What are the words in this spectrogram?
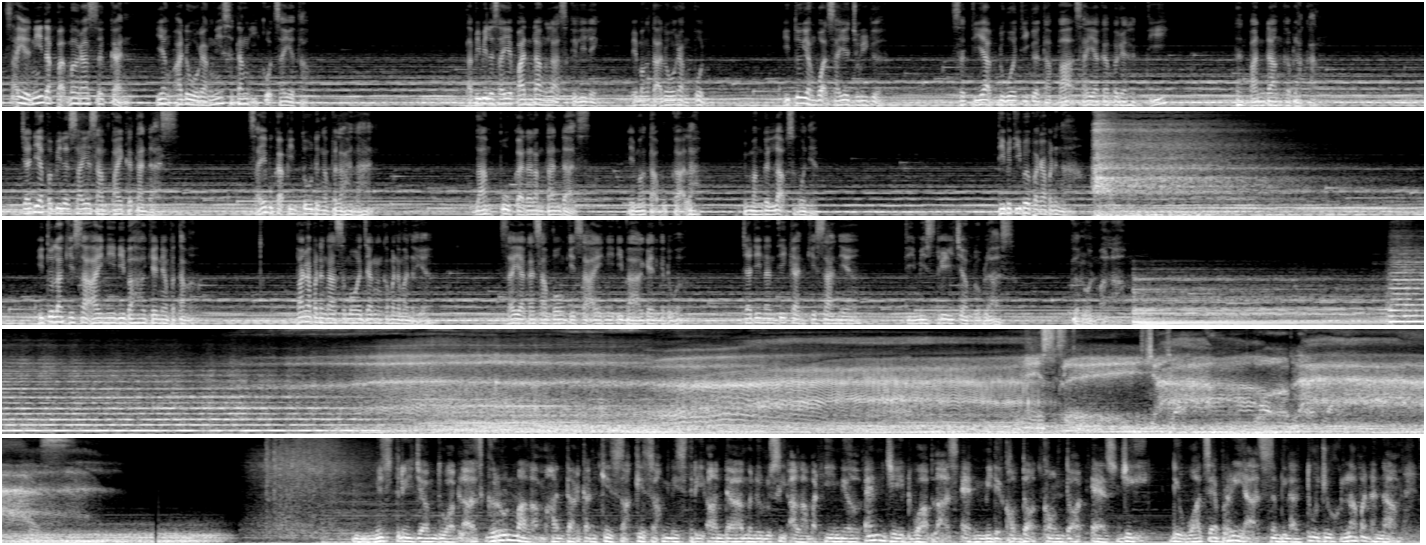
saya ni dapat merasakan yang ada orang ni sedang ikut saya tahu. Tapi bila saya pandanglah sekeliling, memang tak ada orang pun. Itu yang buat saya curiga. Setiap dua tiga tapak saya akan berhenti dan pandang ke belakang. Jadi apabila saya sampai ke tandas, saya buka pintu dengan perlahan-lahan. Lampu kat dalam tandas memang tak buka lah. Memang gelap semuanya. Tiba-tiba para pendengar. Itulah kisah Aini di bahagian yang pertama. Para pendengar semua jangan ke mana-mana ya. Saya akan sambung kisah Aini di bahagian kedua. Jadi nantikan kisahnya di Misteri Jam 12 Gerun Malam. Misteri hantarkan kisah-kisah misteri anda menerusi alamat email mj12 at mediacorp.com.sg di WhatsApp Ria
